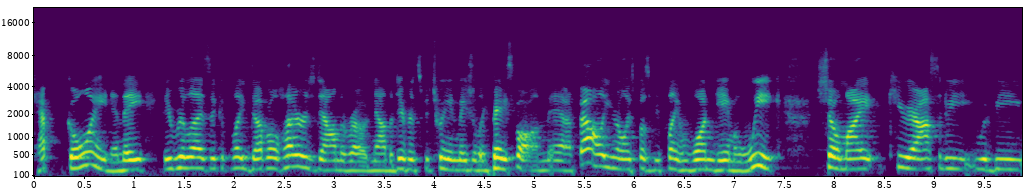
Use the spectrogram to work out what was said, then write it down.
kept going and they they realized they could play double headers down the road. Now the difference between Major League Baseball and the NFL, you're only supposed to be playing one game a week. So my curiosity would be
